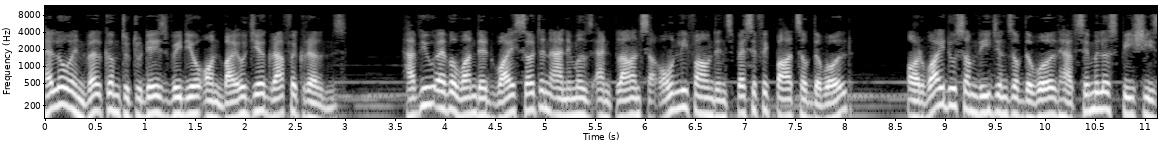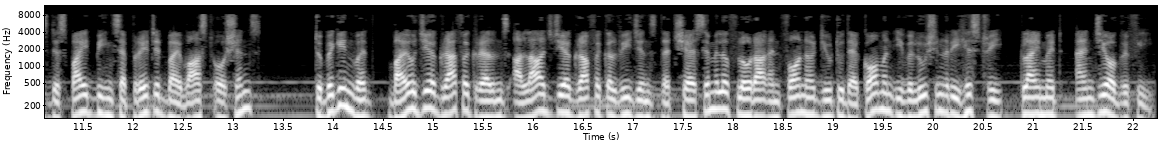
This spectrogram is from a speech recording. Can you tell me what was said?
Hello and welcome to today's video on biogeographic realms. Have you ever wondered why certain animals and plants are only found in specific parts of the world? Or why do some regions of the world have similar species despite being separated by vast oceans? To begin with, biogeographic realms are large geographical regions that share similar flora and fauna due to their common evolutionary history, climate, and geography.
